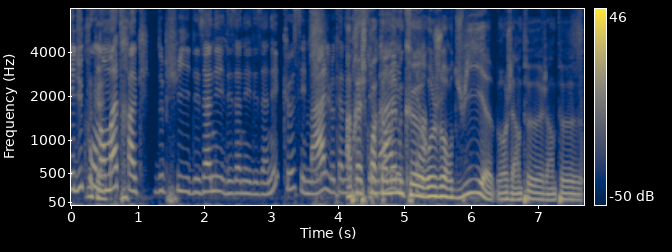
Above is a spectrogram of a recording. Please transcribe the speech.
Et du coup, on en matraque depuis des années et des années et des années que c'est mal, le cannabis. Après, je crois quand même etc. que aujourd'hui, euh, bon, j'ai un peu, j'ai un peu,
